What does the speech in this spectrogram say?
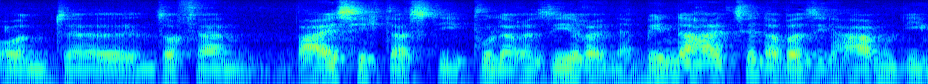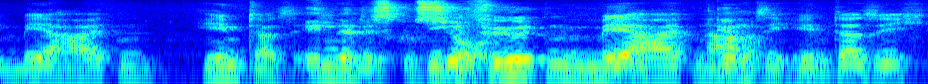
Und äh, insofern weiß ich, dass die Polarisierer in der Minderheit sind, aber sie haben die Mehrheiten hinter sich. In der Diskussion. Die gefühlten Mehrheiten ja, genau. haben sie hinter sich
